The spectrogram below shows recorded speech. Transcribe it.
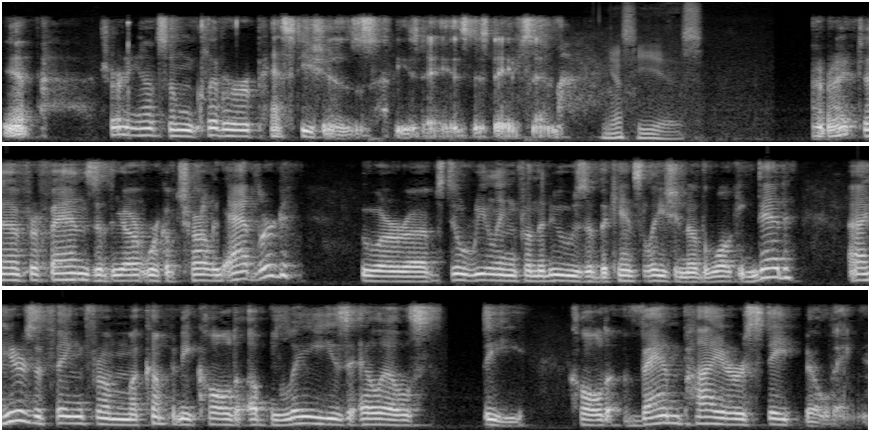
Yep, churning out some clever pastiches these days is Dave Sim. Yes, he is. All right, uh, for fans of the artwork of Charlie Adlard, who are uh, still reeling from the news of the cancellation of The Walking Dead, uh, here's a thing from a company called Ablaze LLC called Vampire State Building.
